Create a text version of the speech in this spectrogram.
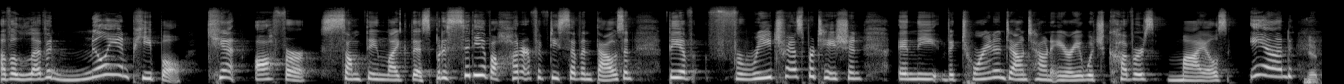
of 11 million people can't offer something like this. But a city of 157,000, they have free transportation in the Victorian and downtown area, which covers miles and Yep.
